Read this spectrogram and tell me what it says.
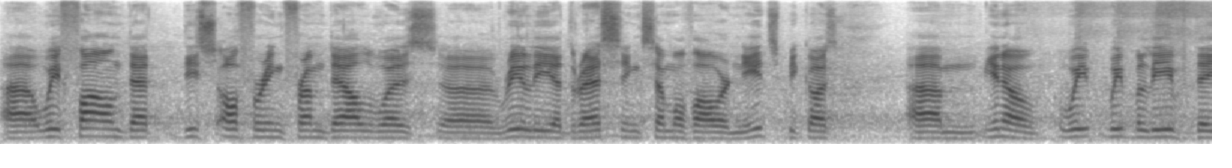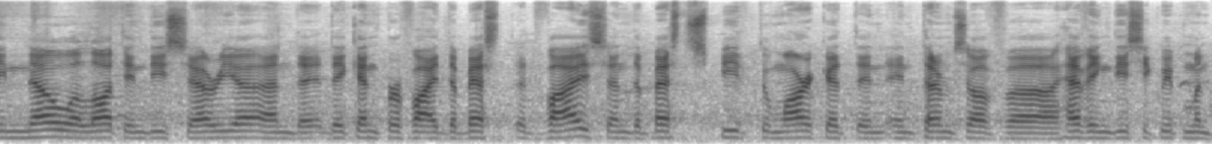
Uh, we found that this offering from Dell was uh, really addressing some of our needs because um, you know, we, we believe they know a lot in this area and they, can provide the best advice and the best speed to market in, in terms of uh, having this equipment.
